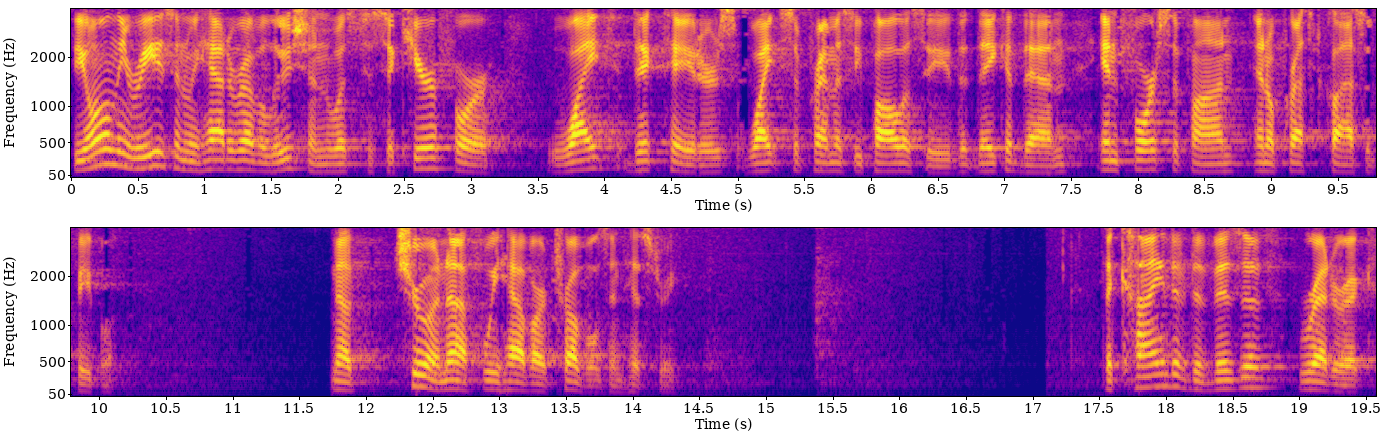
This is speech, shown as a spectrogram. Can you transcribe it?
The only reason we had a revolution was to secure for white dictators white supremacy policy that they could then enforce upon an oppressed class of people. Now, true enough, we have our troubles in history. the kind of divisive rhetoric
